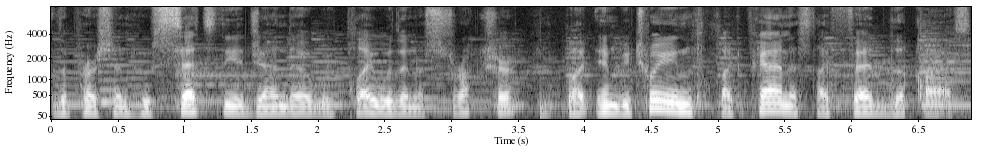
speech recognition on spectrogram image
the person who sets the agenda, we play within a structure, but in between, like a pianist, I fed the class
